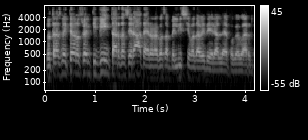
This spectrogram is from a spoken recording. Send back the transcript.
lo trasmettevano su MTV in tarda serata, era una cosa bellissima da vedere all'epoca, guarda.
